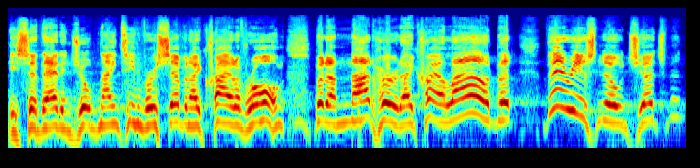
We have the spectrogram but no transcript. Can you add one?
He said that in Job 19, verse 7 I cry out of wrong, but I'm not heard. I cry aloud, but there is no judgment.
